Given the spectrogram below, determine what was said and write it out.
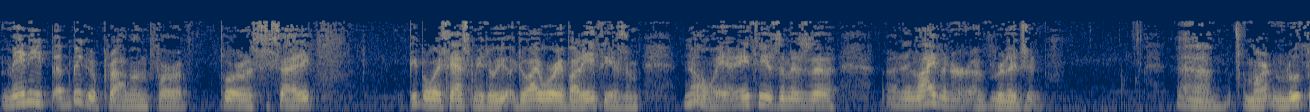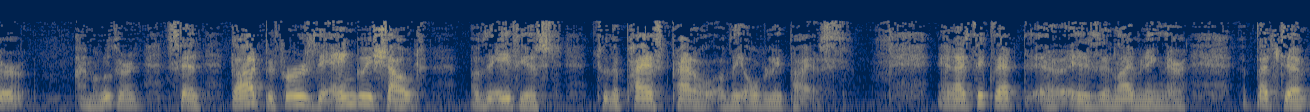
maybe a bigger problem for a pluralist society. People always ask me, do, do I worry about atheism? No, atheism is a, an enlivener of religion. Um, Martin Luther, I'm a Lutheran, said, God prefers the angry shout of the atheist to the pious prattle of the overly pious. And I think that uh, is enlivening there. But um,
